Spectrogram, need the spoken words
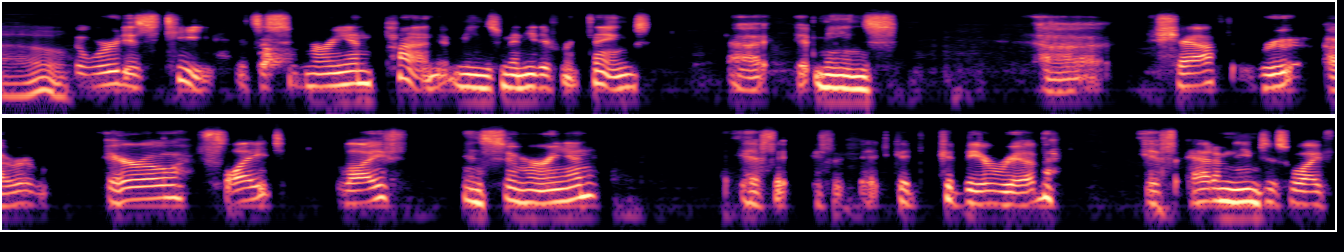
oh. The word is ti. It's a Sumerian pun. It means many different things. Uh, it means uh, shaft, ru- uh, arrow, flight, life in Sumerian. If it, if it, it could could be a rib. If Adam names his wife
